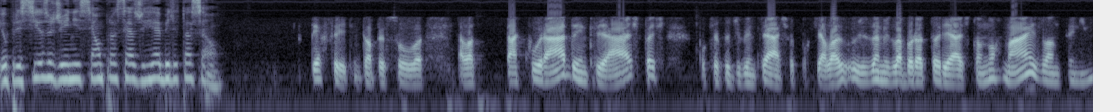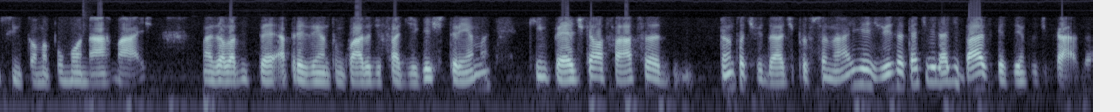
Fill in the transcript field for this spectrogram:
eu preciso de iniciar um processo de reabilitação. Perfeito. Então a pessoa, ela está curada entre aspas, porque eu digo entre aspas, porque ela, os exames laboratoriais estão normais, ela não tem nenhum sintoma pulmonar mais, mas ela apresenta um quadro de fadiga extrema que impede que ela faça tanto atividades profissionais e às vezes até atividades básicas dentro de casa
